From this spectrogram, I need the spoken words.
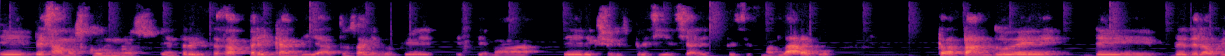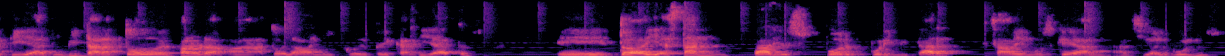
Eh, empezamos con unas entrevistas a precandidatos, sabiendo que el tema de elecciones presidenciales pues, es más largo, tratando de, de, desde la objetividad, de invitar a todo el panorama, a todo el abanico de precandidatos. Eh, todavía están varios por, por invitar, sabemos que han, han sido algunos,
